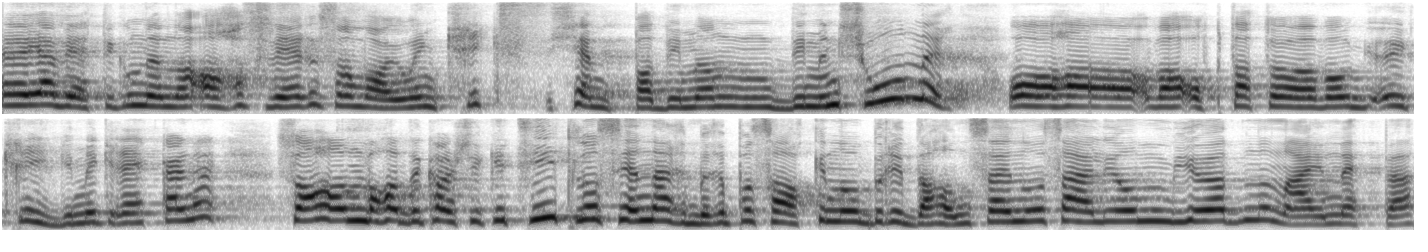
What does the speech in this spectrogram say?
Eh, jeg vet ikke om denne Ahasverus han var jo en krigskjempe av dimensjoner og var opptatt av å krige med grekerne. Så han hadde kanskje ikke tid til å se nærmere på saken. og Brydde han seg noe særlig om jødene? Nei, neppe.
